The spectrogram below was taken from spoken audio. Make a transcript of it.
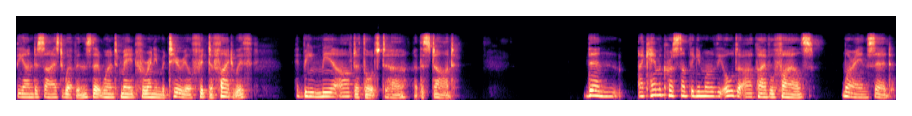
the undersized weapons that weren't made for any material fit to fight with, had been mere afterthoughts to her at the start. Then I came across something in one of the older archival files, Moiraine said.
